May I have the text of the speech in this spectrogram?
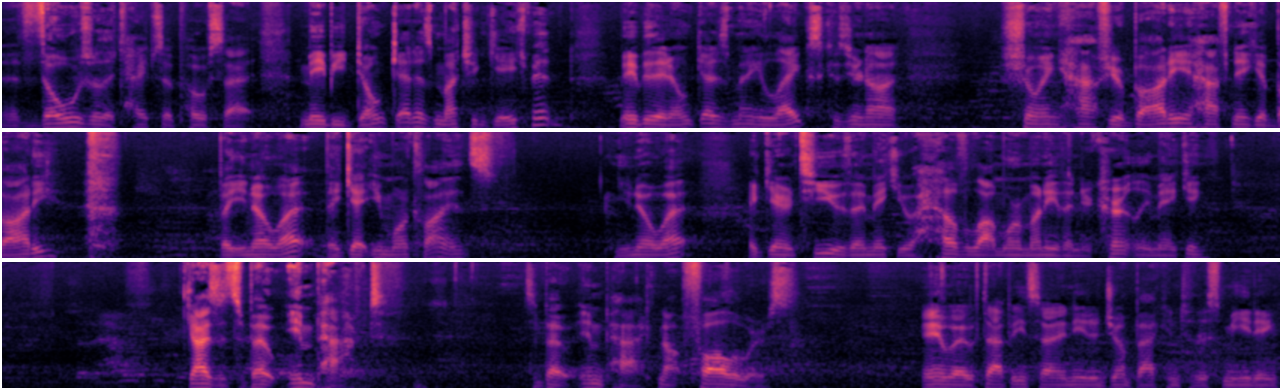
Those are the types of posts that maybe don't get as much engagement. Maybe they don't get as many likes because you're not showing half your body, half naked body. but you know what? They get you more clients. You know what? I guarantee you they make you a hell of a lot more money than you're currently making. Guys, it's about impact. It's about impact, not followers. Anyway, with that being said, I need to jump back into this meeting.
